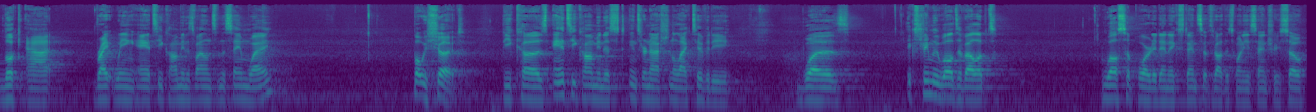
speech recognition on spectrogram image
look at right wing anti communist violence in the same way, but we should, because anti communist international activity was extremely well developed, well supported, and extensive throughout the 20th century. So,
